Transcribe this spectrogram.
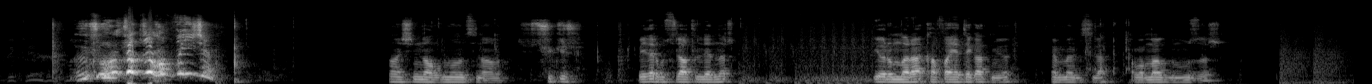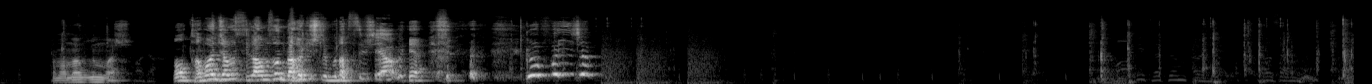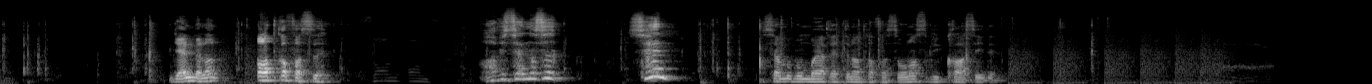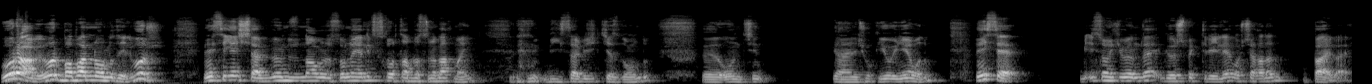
Bütün düşman Üç vuracağım ya kafayı yiyeceğim. Ha şimdi aldım onun silahını. Şükür. Beyler bu silah hatırlayanlar yorumlara kafaya tek atmıyor. Mükemmel bir silah. Ama Magnum'umuz var. Ama Magnum var. Lan tabancalı silahımızdan daha güçlü. Bu nasıl bir şey abi ya? kafayı yiyeceğim. mavi takım önde. Kazanıyor. Gelme lan. At kafası. Son 10 saniye. Abi sen nasıl? Sen? Sen bu bombayı hak ettin at kafası. O nasıl bir kaseydi? Vur abi vur babanın oğlu değil vur. Neyse gençler bölümümüzün daha burada sonuna geldik. Skor tablosuna bakmayın. Bilgisayar bir iki kez dondu. Ee, onun için yani çok iyi oynayamadım. Neyse bir sonraki bölümde görüşmek dileğiyle. Hoşçakalın. Bay bay.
